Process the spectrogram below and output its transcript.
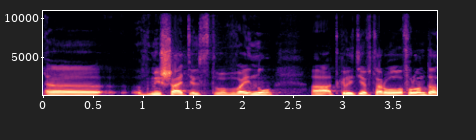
э, вмешательство в войну, э, открытие Второго фронта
